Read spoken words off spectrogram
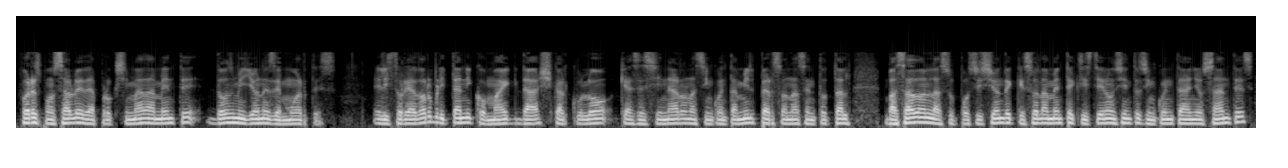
fue responsable de aproximadamente dos millones de muertes. El historiador británico Mike Dash calculó que asesinaron a 50.000 personas en total, basado en la suposición de que solamente existieron 150 años antes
